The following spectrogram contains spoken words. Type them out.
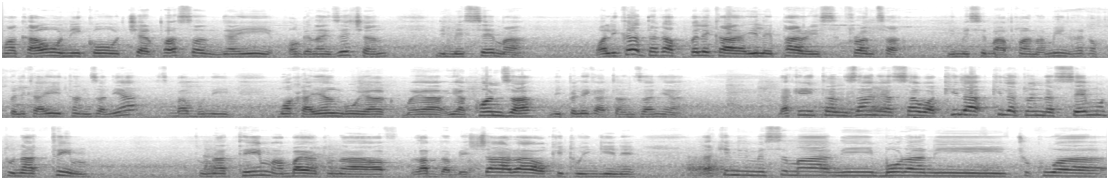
mwaka huu niko chairperson ya hii organization, nimesema walikataka kupeleka ile Paris France, nimesema hapana, mimi nataka kupeleka hii Tanzania sababu ni mwaka yangu ya, ya, ya kwanza nipeleka Tanzania. Lakini Tanzania sawa, kila kila tuenda sehemu tuna team tuna team ambayo tuna labda biashara au kitu ingine, lakini nimesema ni bora ni chukua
